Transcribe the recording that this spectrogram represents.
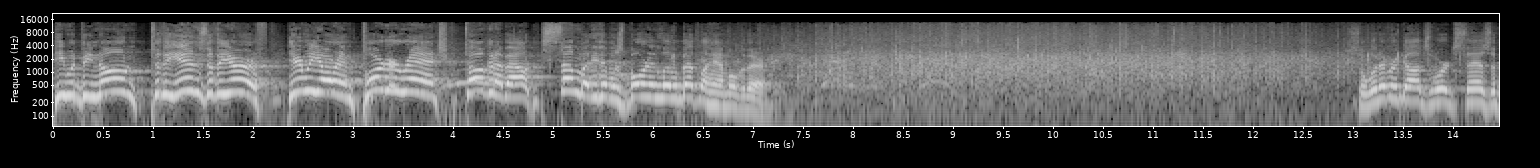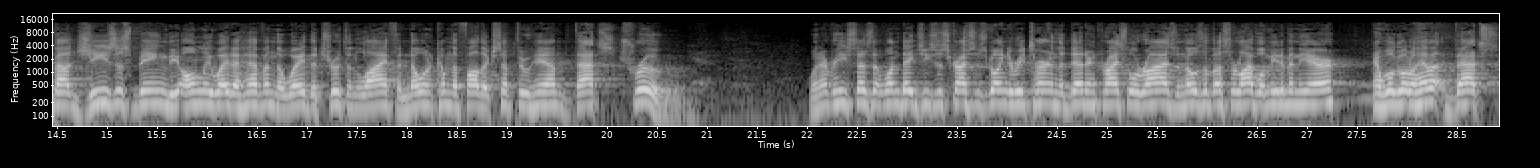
he would be known to the ends of the earth. Here we are in Porter Ranch talking about somebody that was born in little Bethlehem over there. So, whatever God's word says about Jesus being the only way to heaven, the way, the truth, and life, and no one come to the Father except through him, that's true. Whenever he says that one day Jesus Christ is going to return and the dead in Christ will rise and those of us who are alive will meet him in the air and we'll go to heaven, that's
